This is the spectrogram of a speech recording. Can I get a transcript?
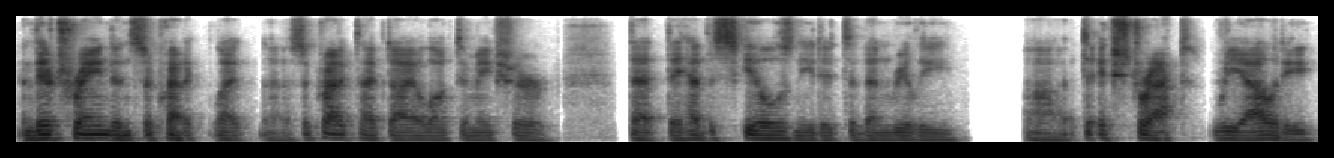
And they're trained in Socratic, like uh, Socratic type dialogue to make sure that they have the skills needed to then really uh, to extract reality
